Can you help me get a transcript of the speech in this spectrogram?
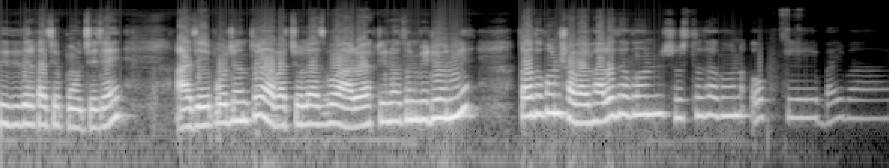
দিদিদের কাছে পৌঁছে যায়। আজ এই পর্যন্ত আবার চলে আসব আরও একটি নতুন ভিডিও নিয়ে। ততক্ষণ সবাই ভালো থাকুন, সুস্থ থাকুন ওকে বাই বাই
